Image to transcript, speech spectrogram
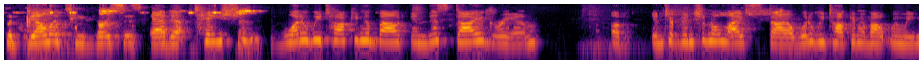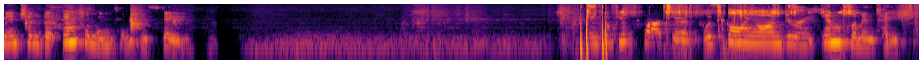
fidelity versus adaptation. What are we talking about in this diagram of interventional lifestyle? What are we talking about when we mention the implementation stage? Think of your project. What's going on during implementation?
